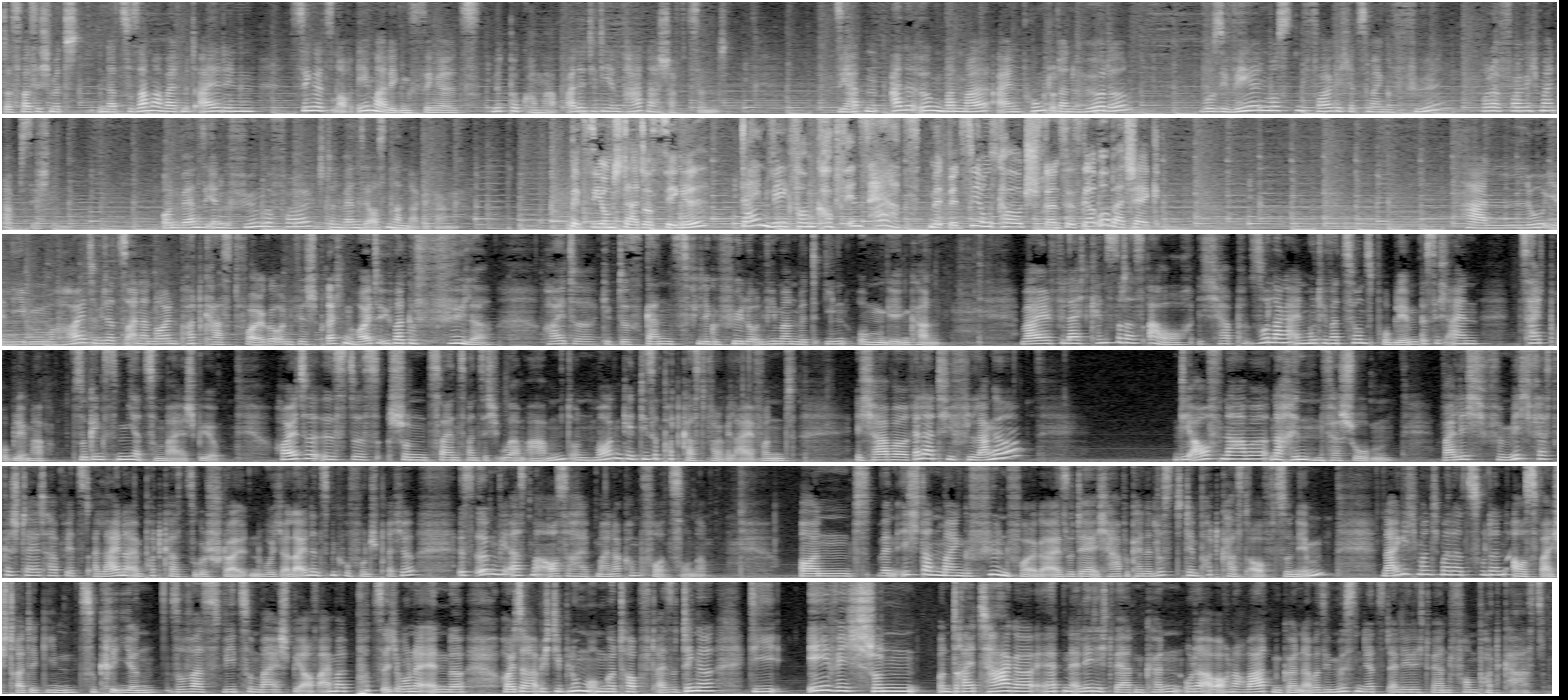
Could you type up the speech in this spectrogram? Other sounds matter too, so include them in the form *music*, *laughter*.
Das, was ich mit in der Zusammenarbeit mit all den Singles und auch ehemaligen Singles mitbekommen habe, alle die, die in Partnerschaft sind. Sie hatten alle irgendwann mal einen Punkt oder eine Hürde, wo sie wählen mussten, folge ich jetzt meinen Gefühlen oder folge ich meinen Absichten. Und wären sie ihren Gefühlen gefolgt, dann wären sie auseinandergegangen. Beziehungsstatus Single? Dein Weg vom Kopf ins Herz mit Beziehungscoach Franziska Urbacek. Hallo ihr Lieben, heute wieder zu einer neuen Podcast-Folge und wir sprechen heute über Gefühle. Heute gibt es ganz viele Gefühle und wie man mit ihnen umgehen kann. Weil vielleicht kennst du das auch. Ich habe so lange ein Motivationsproblem, bis ich ein Zeitproblem habe. So ging es mir zum Beispiel. Heute ist es schon 22 Uhr am Abend und morgen geht diese Podcast-Folge live und ich habe relativ lange die Aufnahme nach hinten verschoben, weil ich für mich festgestellt habe, jetzt alleine einen Podcast zu gestalten, wo ich alleine ins Mikrofon spreche, ist irgendwie erstmal außerhalb meiner Komfortzone. Und wenn ich dann meinen Gefühlen folge, also der ich habe keine Lust, den Podcast aufzunehmen, neige ich manchmal dazu, dann Ausweichstrategien zu kreieren. Sowas wie zum Beispiel auf einmal putzig ohne Ende. Heute habe ich die Blumen umgetopft. Also Dinge, die ewig schon und drei Tage hätten erledigt werden können oder aber auch noch warten können, aber sie müssen jetzt erledigt werden vom Podcast.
